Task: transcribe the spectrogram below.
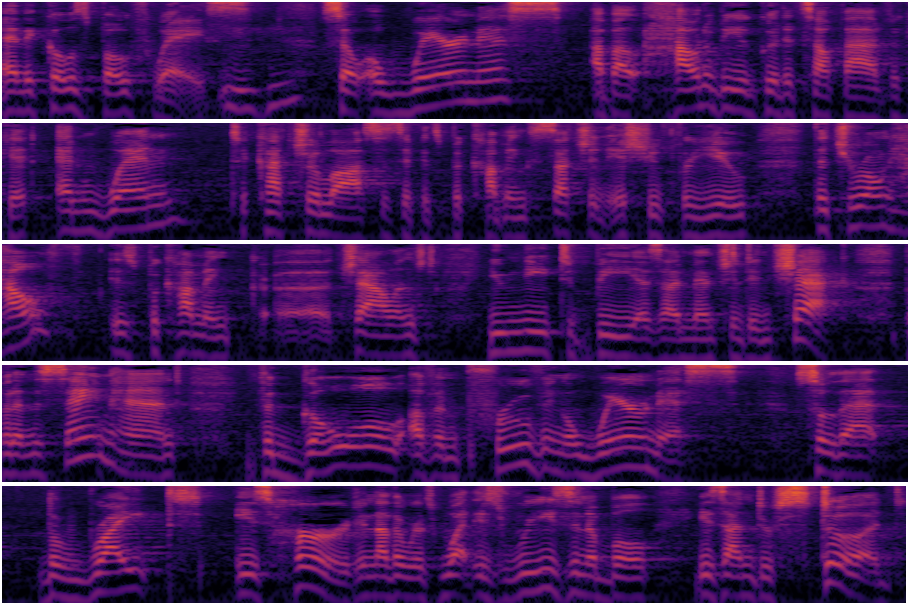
And it goes both ways. So, awareness about how to be a good self advocate and when to cut your losses if it's becoming such an issue for you that your own health is becoming uh, challenged. You need to be, as I mentioned, in check. But in the same hand, the goal of improving awareness so that the right is heard, in other words, what is reasonable is understood,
